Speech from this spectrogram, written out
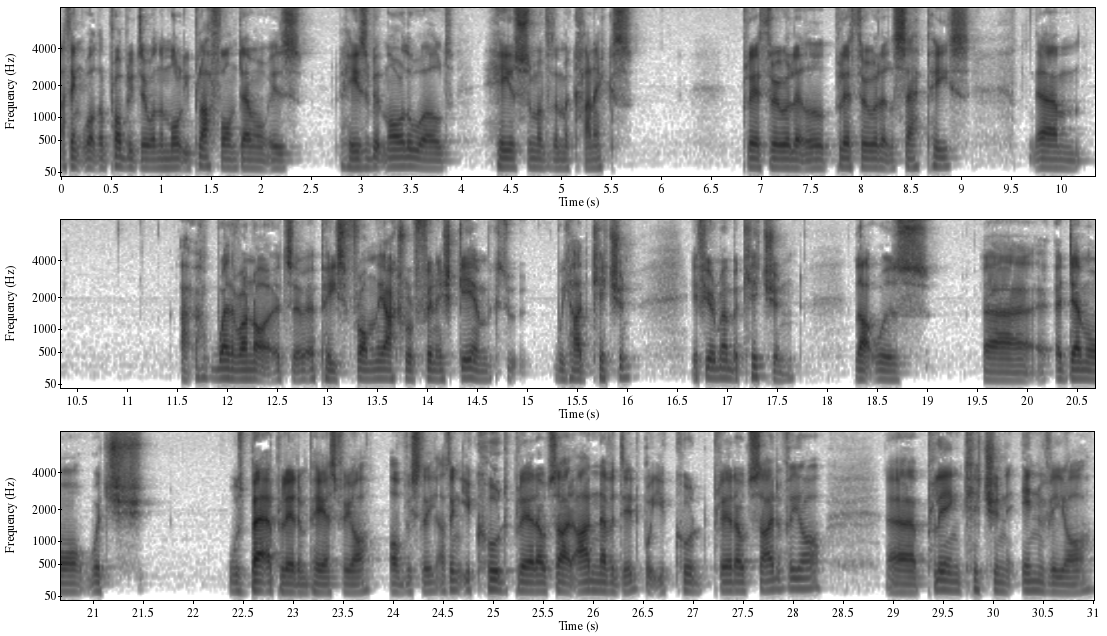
I think what they'll probably do on the multi-platform demo is here's a bit more of the world. Here's some of the mechanics play through a little play through a little set piece um uh, whether or not it's a piece from the actual finished game because we had kitchen if you remember kitchen that was uh, a demo which was better played in PSVR obviously I think you could play it outside I never did but you could play it outside of VR uh, playing kitchen in VR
